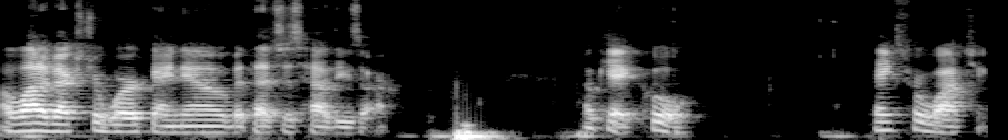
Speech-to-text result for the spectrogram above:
A lot of extra work, I know, but that's just how these are. Okay, cool. Thanks for watching.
